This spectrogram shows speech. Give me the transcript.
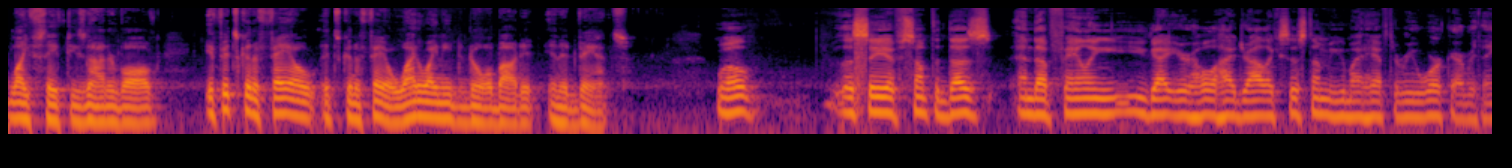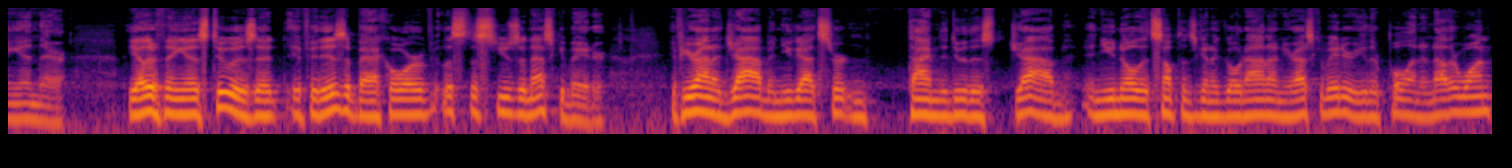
life safety is not involved, if it's going to fail, it's going to fail. Why do I need to know about it in advance? Well, let's say if something does end up failing, you got your whole hydraulic system, you might have to rework everything in there. The other thing is too is that if it is a backhoe, or let's just use an excavator, if you're on a job and you got certain time to do this job and you know that something's going to go down on your excavator, either pull in another one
